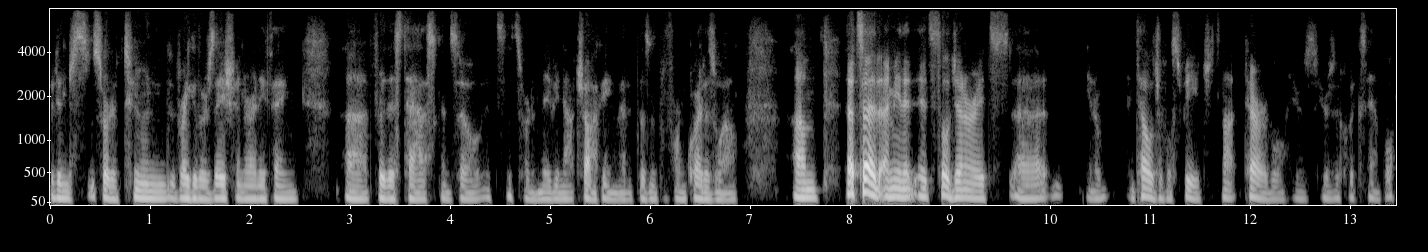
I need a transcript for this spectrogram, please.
We didn't sort of tune the regularization or anything uh, for this task. And so it's, it's sort of maybe not shocking that it doesn't perform quite as well. Um, that said, I mean, it, it still generates, uh, you know, intelligible speech. It's not terrible. Here's, here's a quick sample.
